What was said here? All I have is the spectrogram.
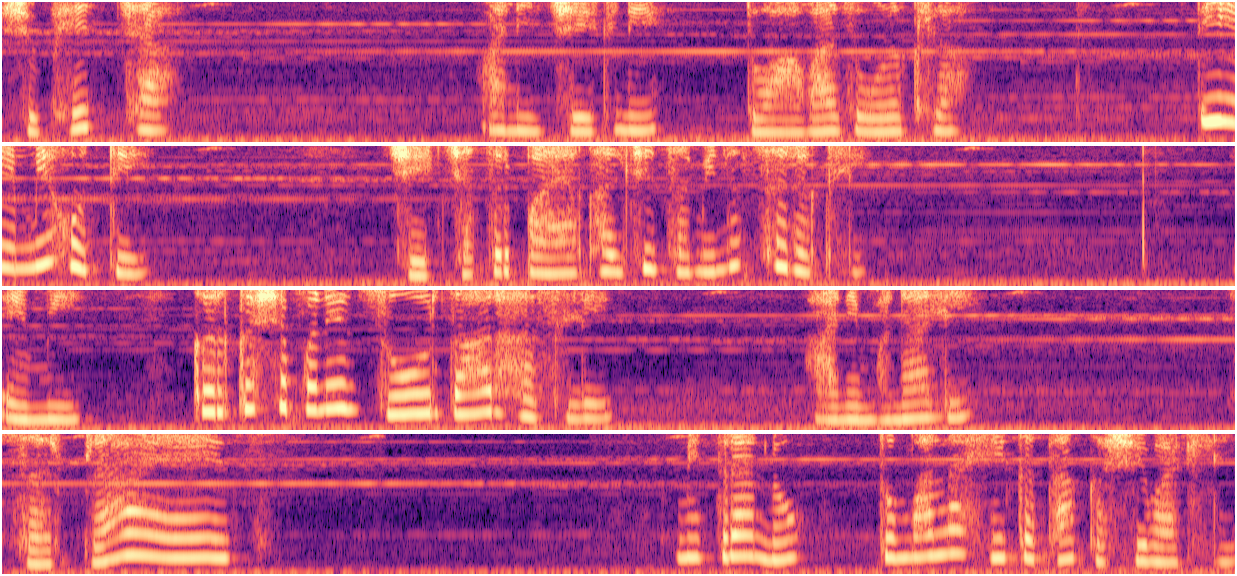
शुभेच्छा. आणि जेकने तो आवाज ओळखला ती एमी होती. जेकच्या तर पायाखालची जमीनच सरकली. एमी कर्कशपणे जोरदार हसली आणि म्हणाली सरप्राईज. मित्रांनो तुम्हाला ही कथा कशी वाटली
